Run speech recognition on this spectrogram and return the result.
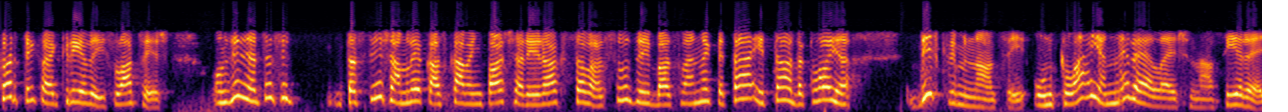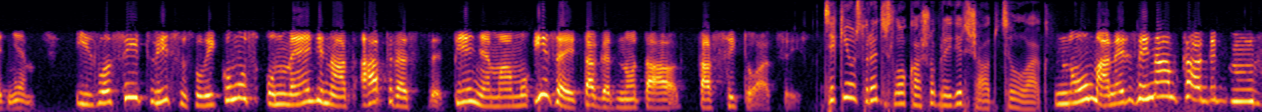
Skar tikai Krievijas latvieši. Un, ziniet, tas ir, tas tiešām liekas, kā viņi paši arī raksta savās sūdzībās, vai ne, ka tā ir tāda klaja diskriminācija un klaja nevēlēšanās ierēģiem izlasīt visus likumus un mēģināt atrast pieņemamu izēju tagad no tā, tās situācijas. Cik jūsu redzeslokā šobrīd ir šādu cilvēku? Nu, man ir zinām, kādi mm,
